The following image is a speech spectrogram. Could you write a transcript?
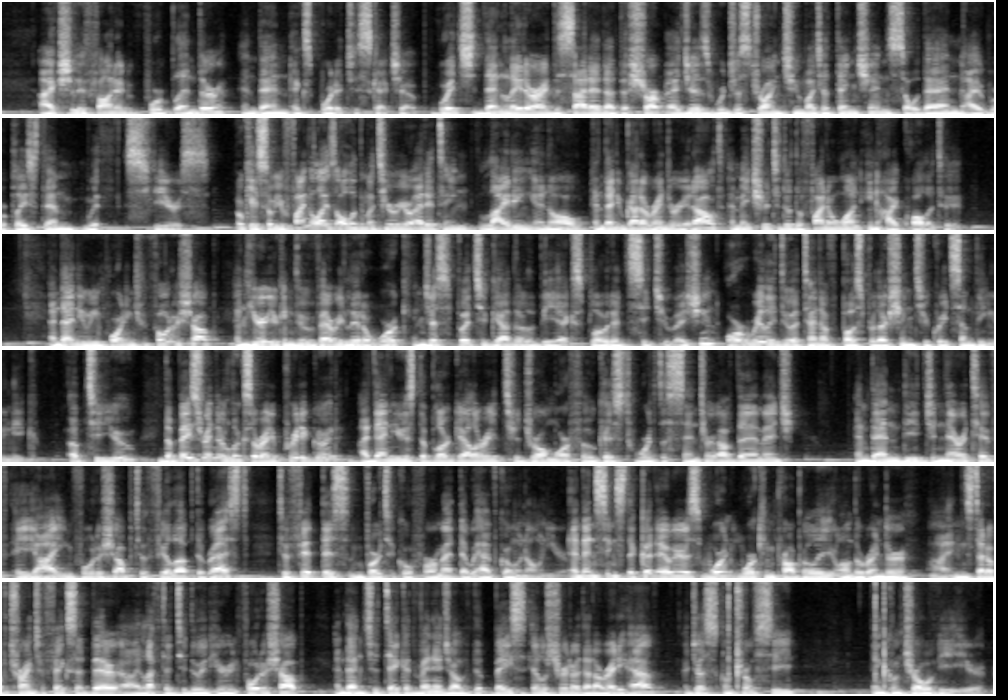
I actually found it for Blender and then exported to SketchUp, which then later I decided that the sharp edges were just drawing too much attention, so then I replaced them with spheres. Okay, so you finalize all of the material editing, lighting and all, and then you gotta render it out and make sure to do the final one in high quality. And then you import into Photoshop, and here you can do very little work and just put together the exploded situation, or really do a ton of post-production to create something unique up to you. The base render looks already pretty good. I then used the blur gallery to draw more focus towards the center of the image and then the generative AI in Photoshop to fill up the rest to fit this vertical format that we have going on here. And then since the cut areas weren't working properly on the render, uh, instead of trying to fix it there, I left it to do it here in Photoshop. And then to take advantage of the base Illustrator that I already have, I just Control C and Control V here.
